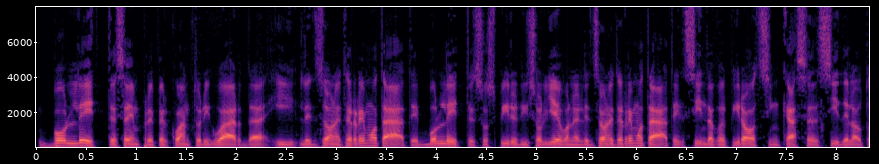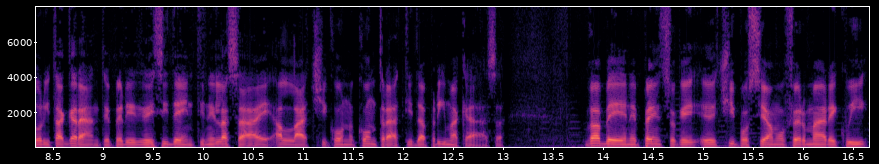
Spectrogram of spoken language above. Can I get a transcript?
bollette sempre per quanto riguarda i, le zone terremotate, bollette, sospiro di sollievo nelle zone terremotate, il sindaco Pirozzi incassa il sì dell'autorità garante per i residenti nella SAE allacci con contratti da prima casa. Va bene, penso che eh, ci possiamo fermare qui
